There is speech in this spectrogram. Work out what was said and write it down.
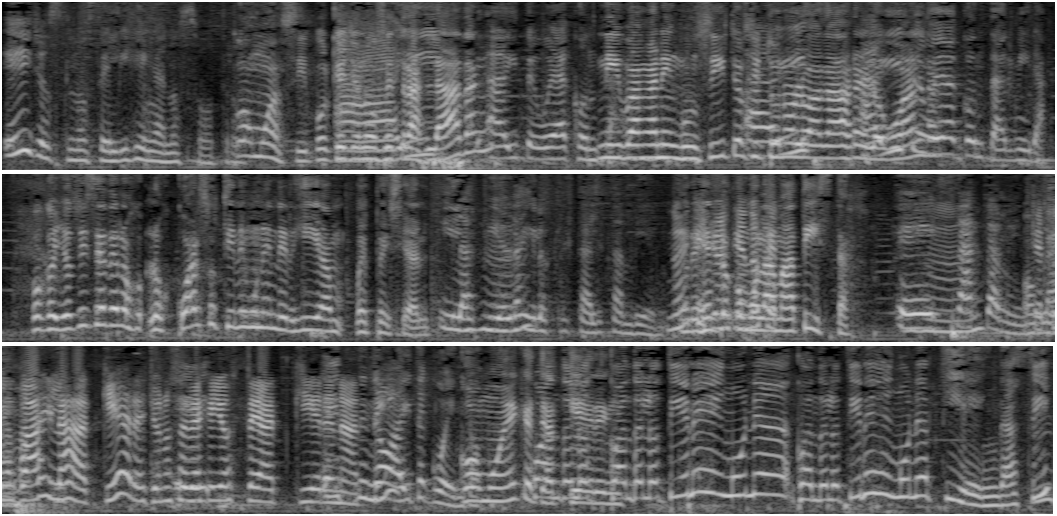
Ellos nos eligen a nosotros. ¿Cómo así? Porque ellos no se Ahí- trasladan. Ahí te voy a contar. Ni van a ningún sitio si tú no Ahí- lo agarras y lo ahí te voy guardas. a contar, mira. Porque yo sí sé de los, los cuarzos tienen una energía especial. Y las piedras y los cristales también. No, Por ejemplo, como la que- amatista. Exactamente. Que tú vas y las adquieres. Yo no sabía Eh, que ellos te adquieren Eh, a ti. No, ahí te cuento. ¿Cómo es que te cuando adquieren? Lo, cuando lo tienes en una, cuando lo tienes en una tienda, ¿sí?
